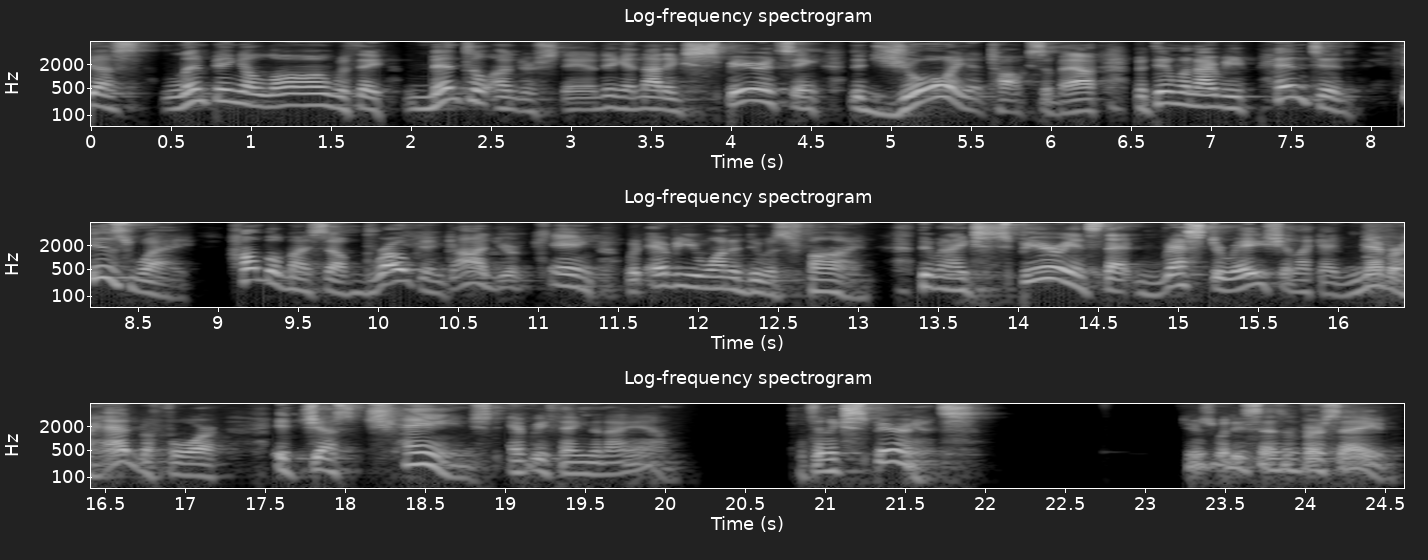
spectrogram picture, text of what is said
just limping along with a mental understanding and not experiencing the joy it talks about. But then when I repented his way, humbled myself, broken, God, you're king, whatever you want to do is fine. Then when I experienced that restoration like I've never had before, it just changed everything that I am. It's an experience. Here's what he says in verse 8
